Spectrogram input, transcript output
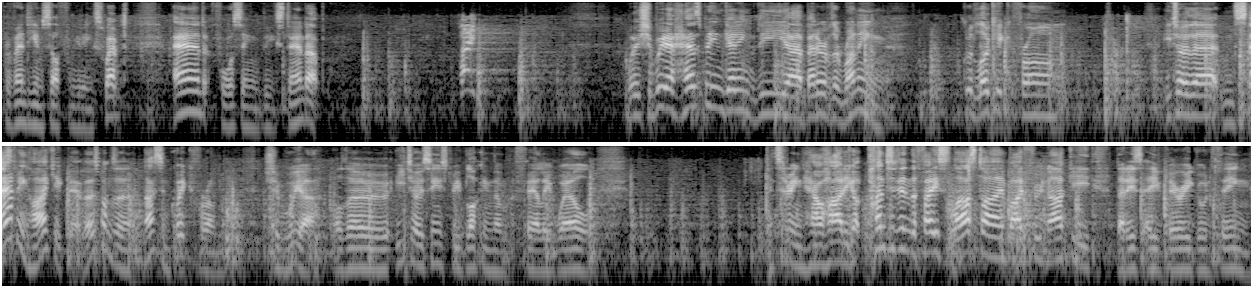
preventing himself from getting swept and forcing the stand-up. Where Shibuya has been getting the uh, better of the running. Good low kick from Ito there, and snapping high kick there. Those ones are nice and quick from Shibuya, although Ito seems to be blocking them fairly well. Considering how hard he got punted in the face last time by Funaki, that is a very good thing.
